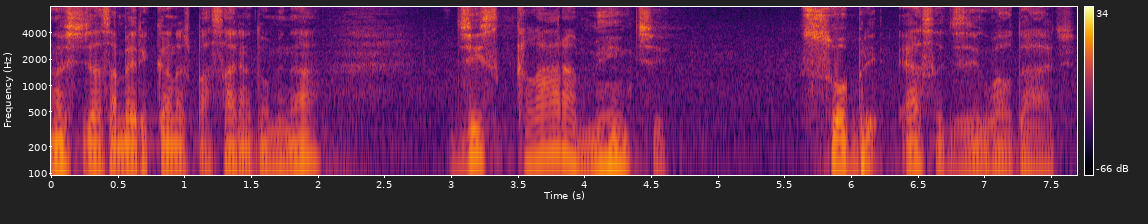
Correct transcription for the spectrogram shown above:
antes de as americanas passarem a dominar, diz claramente sobre essa desigualdade.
